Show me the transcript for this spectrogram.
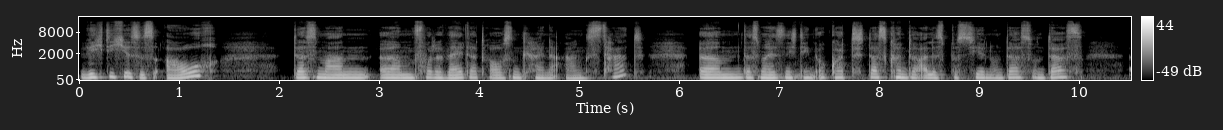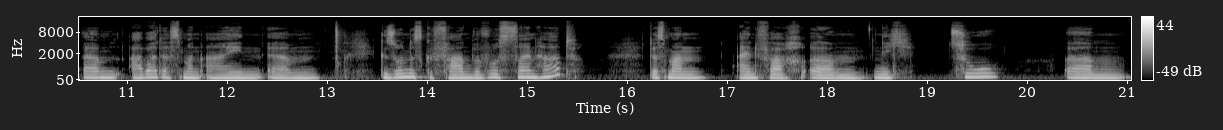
Wichtig ist es auch, dass man ähm, vor der Welt da draußen keine Angst hat, ähm, dass man jetzt nicht denkt, oh Gott, das könnte alles passieren und das und das, ähm, aber dass man ein ähm, gesundes Gefahrenbewusstsein hat, dass man einfach ähm, nicht zu ähm,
